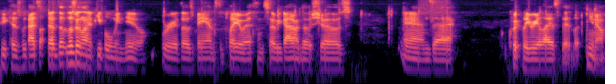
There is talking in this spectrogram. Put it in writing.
because that's those are the only people we knew were those bands to play with, and so we got on those shows, and uh, quickly realized that you know.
